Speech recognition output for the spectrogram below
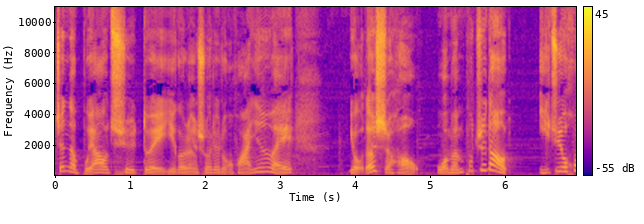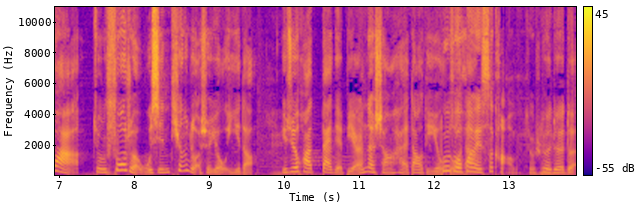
真的不要去对一个人说这种话，因为有的时候我们不知道一句话就是说者无心，听者是有意的。一句话带给别人的伤害到底有多大多做换？位思考，就是对对对，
